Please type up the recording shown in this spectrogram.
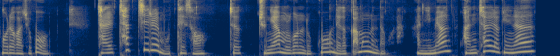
버려가지고 잘 찾지를 못해서 즉 중요한 물건을 놓고 내가 까먹는다거나 아니면 관찰력이나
